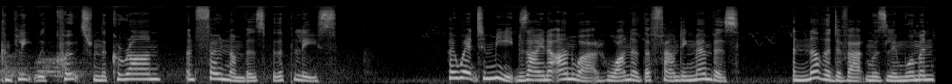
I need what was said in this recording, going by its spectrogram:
complete with quotes from the Quran and phone numbers for the police. I went to meet Zainah Anwar, one of the founding members, another devout Muslim woman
